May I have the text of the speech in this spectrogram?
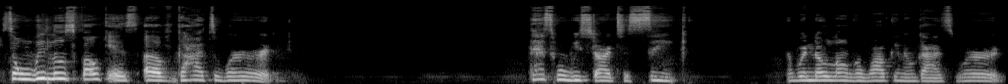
so when we lose focus of God's word, that's when we start to sink and we're no longer walking on God's word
